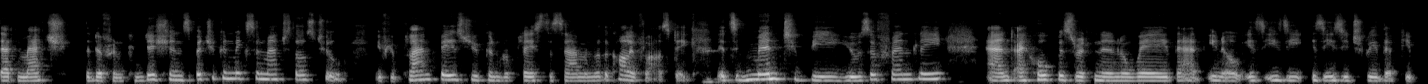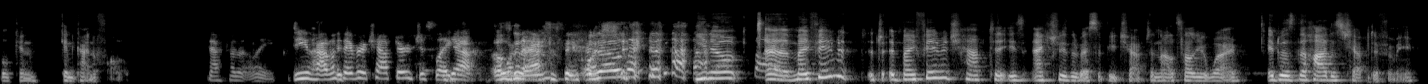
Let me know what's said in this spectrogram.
that match the different conditions, but you can mix and match those too. If you're plant based, you can replace the salmon with a cauliflower steak. It's meant to be user friendly, and I hope is written in a way that you know is easy is easy to read that people can can kind of follow. Definitely. Do you have a favorite chapter? Just like yeah, I was going to ask the same question. You know, uh, my favorite my favorite chapter is actually the recipe chapter, and I'll tell you why. It was the hardest chapter for me.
